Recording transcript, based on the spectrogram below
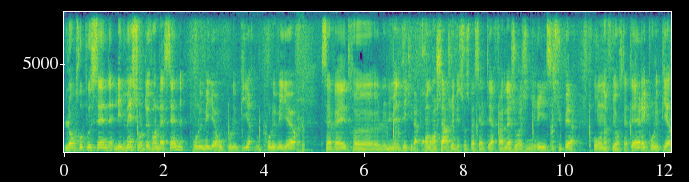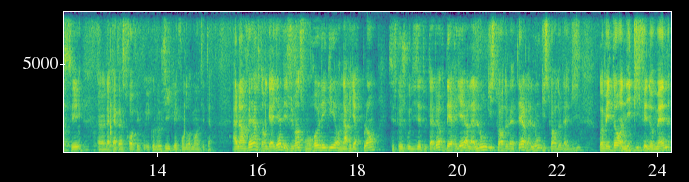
L'Anthropocène les met sur le devant de la scène, pour le meilleur ou pour le pire. Donc pour le meilleur, ça va être euh, l'humanité qui va prendre en charge le vaisseau spatial Terre, faire de la géoingénierie, et c'est super, on influence la Terre. Et pour le pire, c'est euh, la catastrophe écologique, l'effondrement, etc. À l'inverse, dans Gaïa, les humains sont relégués en arrière-plan, c'est ce que je vous disais tout à l'heure, derrière la longue histoire de la Terre, la longue histoire de la vie, comme étant un épiphénomène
